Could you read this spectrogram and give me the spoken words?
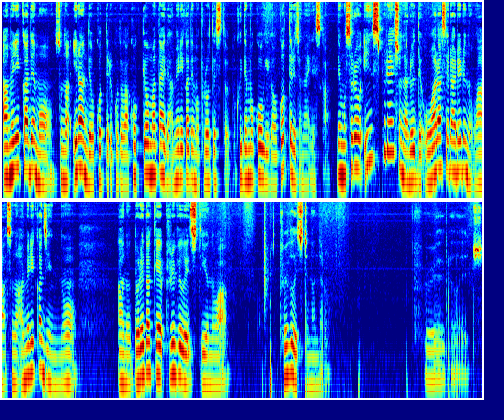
アメリカでもそのイランで起こってることが国境をまたいでアメリカでもプロテストデモ抗議が起こってるじゃないですか。でもそれをインスピレーショナルで終わらせられるのはそのアメリカ人のあのどれだけプリヴィレッジっていうのはプリヴィレッジってなんだろう？プリヴィレッジ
